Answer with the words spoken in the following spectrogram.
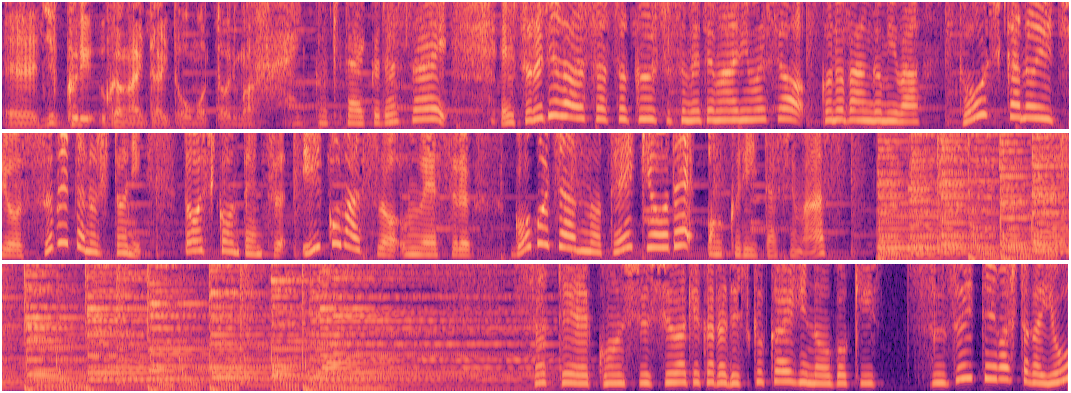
えー、じっくり伺いたいと思っております。はい、ご期待ください。えー、それでは早速進めてまいりましょう。この番組は、投資家の位置をすべての人に、投資コンテンツ、e コマースを運営する、ゴゴちゃんの提供でお送りいたします。さて、今週週明けからリスク回避の動き続いていましたが、よう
